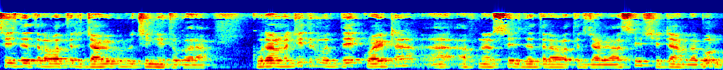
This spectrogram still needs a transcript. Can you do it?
সেজদাই তালাওয়াতের জায়গাগুলো চিহ্নিত করা কোরআন মসজিদের মধ্যে কয়টা আপনার সেজদা তেলাওয়াতের জায়গা আছে সেটা আমরা বলব।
